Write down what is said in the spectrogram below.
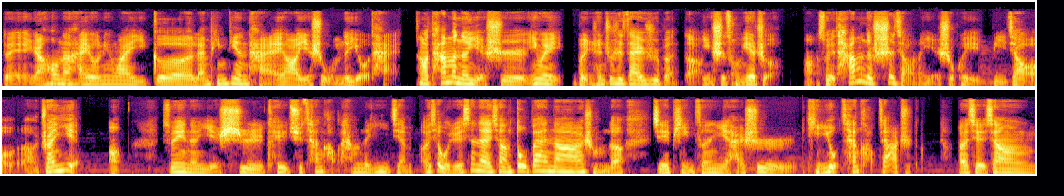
对，然后呢，还有另外一个蓝屏电台啊，也是我们的友台。然后他们呢，也是因为本身就是在日本的影视从业者啊，所以他们的视角呢也是会比较呃专业啊，所以呢也是可以去参考他们的意见。而且我觉得现在像豆瓣呐什么的这些评分也还是挺有参考价值的。而且像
